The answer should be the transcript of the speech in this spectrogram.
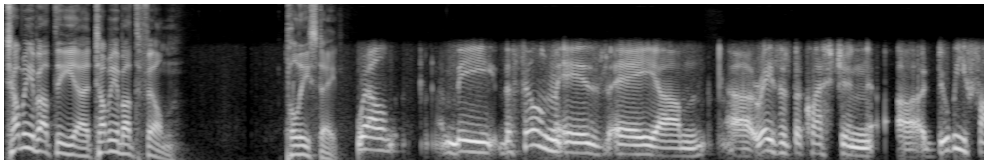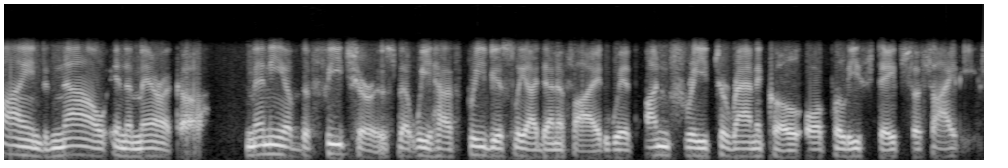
tell me about the uh, tell me about the film, Police State. Well, the the film is a um, uh, raises the question: uh, Do we find now in America many of the features that we have previously identified with unfree, tyrannical, or police state societies?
